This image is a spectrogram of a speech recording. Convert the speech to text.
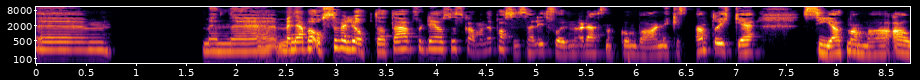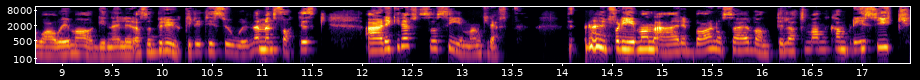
Eh, men, eh, men, jeg var også veldig opptatt av, for det også skal man jo passe seg litt for når det er snakk om barn, ikke sant. Og ikke si at mamma har au-au i magen, eller altså bruke litt disse ordene. Men faktisk, er det kreft, så sier man kreft. Fordi man er barn og så er jeg vant til at man kan bli syk.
